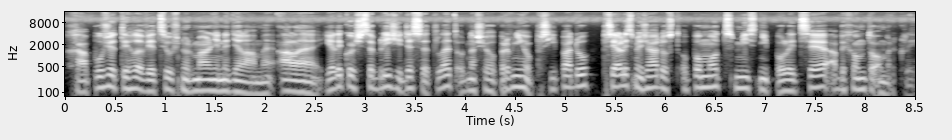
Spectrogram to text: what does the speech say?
Chápu, že tyhle věci už normálně neděláme, ale jelikož se blíží 10 let od našeho prvního případu, přijali jsme žádost o pomoc místní policie, abychom to omrkli.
